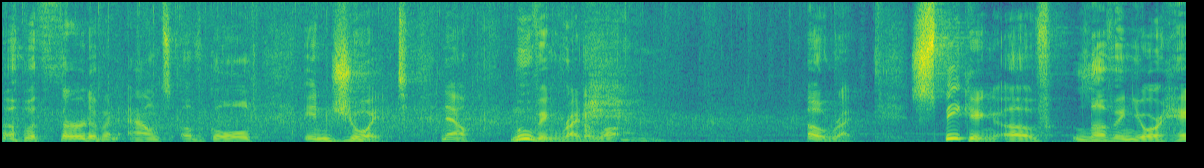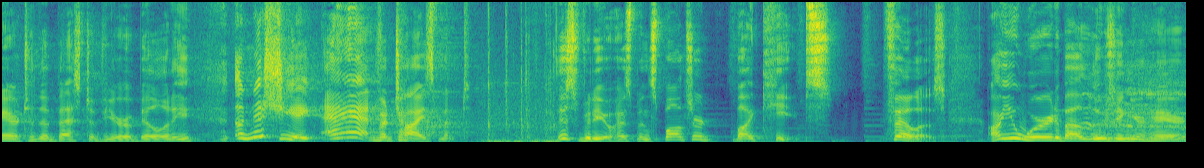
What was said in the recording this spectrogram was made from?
of a third of an ounce of gold. Enjoy it. Now, moving right along. Oh, right. Speaking of loving your hair to the best of your ability, initiate advertisement. This video has been sponsored by Keeps. Fellas, are you worried about losing your hair?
